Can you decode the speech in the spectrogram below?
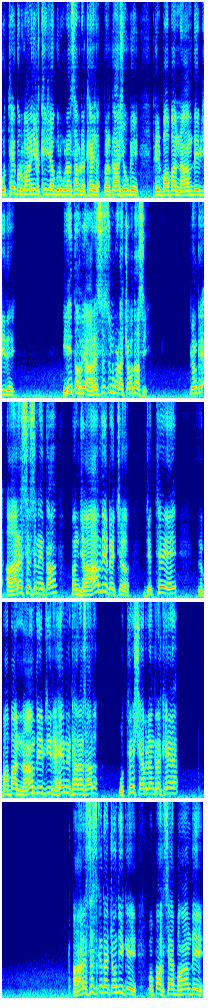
ਉੱਥੇ ਗੁਰਬਾਣੀ ਰੱਖੀ ਜਾ, ਗੁਰੂ ਗ੍ਰੰਥ ਸਾਹਿਬ ਰੱਖਿਆ ਜਾ, ਪ੍ਰਕਾਸ਼ ਹੋਊਗੇ, ਫਿਰ ਬਾਬਾ ਨਾਮਦੇਵ ਜੀ ਦੇ। ਇਹ ਤਾਂ ਵੀ ਆਰਐਸਐਸ ਨੂੰ ਬੜਾ ਚੁਭਦਾ ਸੀ, ਕਿਉਂਕਿ ਆਰਐਸਐਸ ਨੇ ਤਾਂ ਪੰਜਾਬ ਦੇ ਵਿੱਚ ਜਿੱਥੇ ਬਾਬਾ ਨਾਮਦੇਵ ਜੀ ਰਹੇ ਨੇ 18 ਸਾਲ, ਉੱਥੇ ਸ਼ੈਵਲੰਗ ਰੱਖਿਆ ਆਰਐਸਐਸ ਕਿਤਾ ਚਾਹੁੰਦੀ ਕਿ ਵਿਭਾਗ ਸਾਹਿਬ ਮਹਾਨ ਦੇ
